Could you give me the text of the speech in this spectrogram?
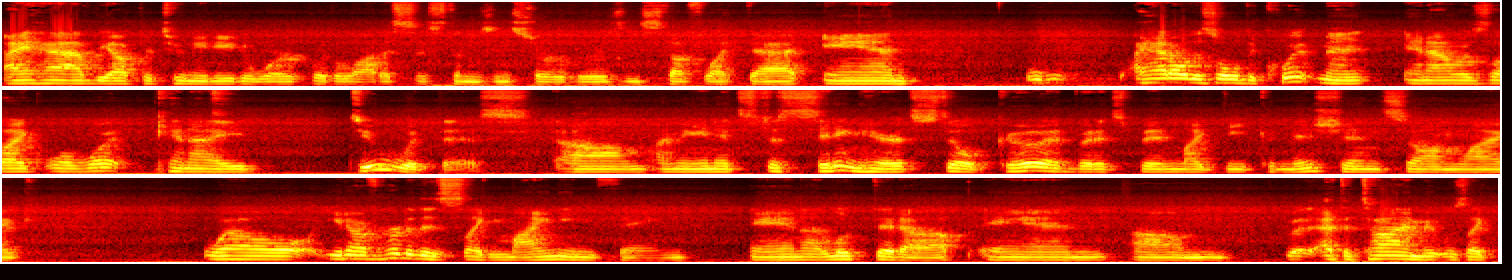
I have the opportunity to work with a lot of systems and servers and stuff like that, and I had all this old equipment, and I was like, well, what can I do with this? Um, I mean, it's just sitting here. It's still good, but it's been like decommissioned. So I'm like, well, you know, I've heard of this like mining thing, and I looked it up, and um, but at the time it was like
